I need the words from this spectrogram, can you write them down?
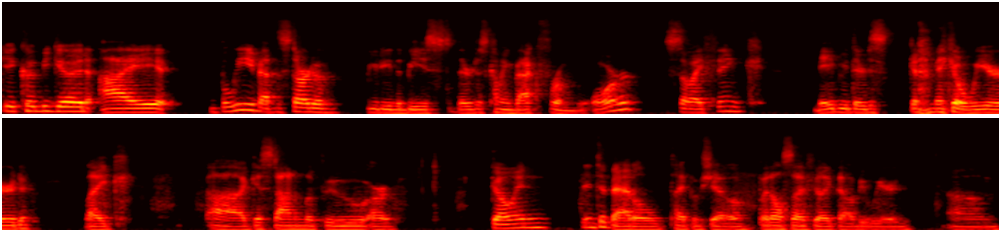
it could be good. I believe at the start of Beauty and the Beast, they're just coming back from war. So I think maybe they're just gonna make a weird, like, uh, Gaston and LeFou are going into battle type of show. But also, I feel like that would be weird. Um,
